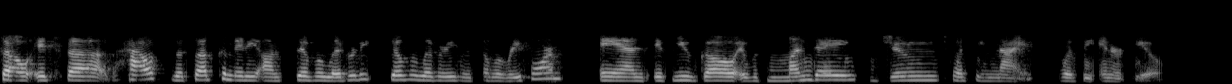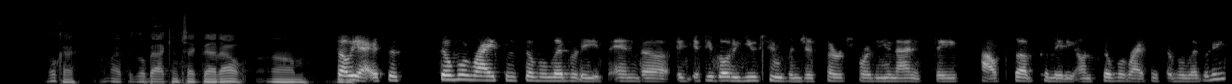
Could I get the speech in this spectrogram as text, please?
So it's the House, the Subcommittee on Civil Liberty, Civil Liberties and Civil Reform. And if you go, it was Monday, June 29th was the interview. Okay. I might have to go back and check that out. Um, so yeah, it's the civil rights and civil liberties. And uh, if you go to YouTube and just search for the United States House Subcommittee on Civil Rights and Civil Liberties,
